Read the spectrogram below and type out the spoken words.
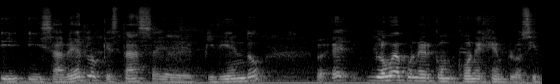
y, y saber lo que estás eh, pidiendo. Eh, lo voy a poner con, con ejemplo. Si,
